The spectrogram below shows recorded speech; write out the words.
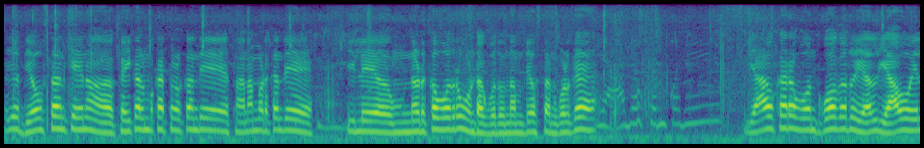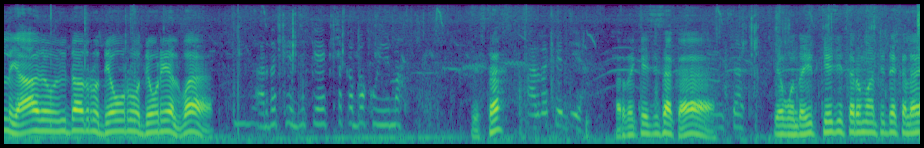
ಅಯ್ಯೋ ದೇವಸ್ಥಾನಕ್ಕೆ ಏನೋ ಕೈಕಾಲು ಮುಖ ತೊಳ್ಕೊಂಡು ಸ್ನಾನ ಮಾಡ್ಕೊಂಡು ಇಲ್ಲಿ ನಡ್ಕೊ ಹೋದ್ರು ಉಂಟಾಗ್ಬೋದು ನಮ್ಮ ದೇವಸ್ಥಾನಗಳ್ಗೆ. ಯಾವ ಕಾರ ಒಂದು ಹೋಗೋದು ಎಲ್ಲಿ ಯಾವ ಇಲ್ಲ ಯಾವ ಇದಾದರೂ ದೇವರು ದೇವರೇ ಅಲ್ವಾ? ಎಷ್ಟ? ಅರ್ಧ ಕೆ ಜಿ ಸಾಕ? ಏ ಒಂದು ಐದು ಕೆ ಜಿ ತರಮ ಅಂತಿದ್ದೆ ಕಲೆ.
